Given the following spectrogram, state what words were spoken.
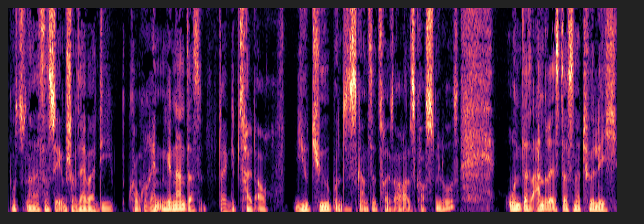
Das hast du eben schon selber die Konkurrenten genannt. Das, da gibt's halt auch YouTube und das ganze Zeug ist auch alles kostenlos. Und das andere ist, dass natürlich,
